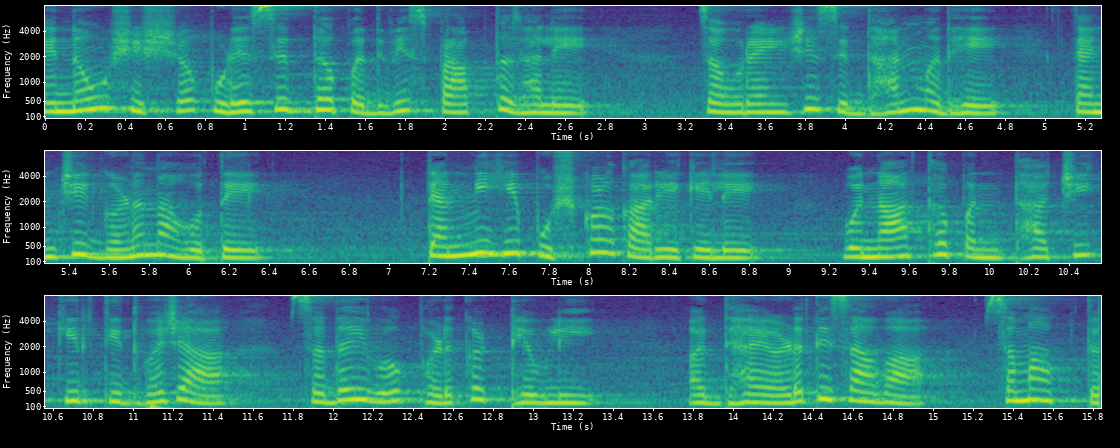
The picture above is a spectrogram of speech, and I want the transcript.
हे नऊ शिष्य पुढे सिद्ध पदवीस प्राप्त झाले. चौऱ्याऐंशी सिद्धांमध्ये त्यांची गणना होते. त्यांनीही पुष्कळ कार्य केले व नाथपंथाची कीर्तिध्वजा सदैव फडकत ठेवली. अध्याय अडतिसावा समाप्त.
